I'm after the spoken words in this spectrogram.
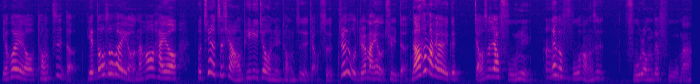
也会有同志的，也都是会有，然后还有。我记得之前好像霹雳就有女同志的角色，就是我觉得蛮有趣的。然后他们还有一个角色叫腐女，那个腐好像是芙蓉的芙吗？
